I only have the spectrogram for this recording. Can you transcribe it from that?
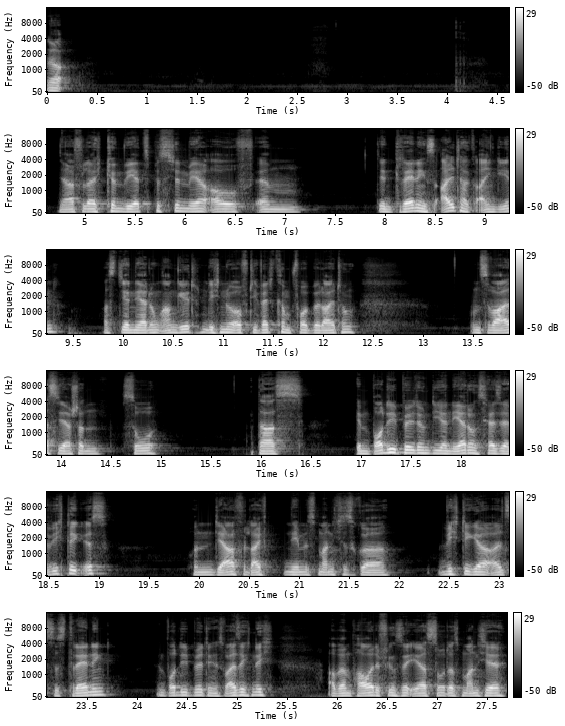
Ja, Ja, vielleicht können wir jetzt bisschen mehr auf ähm, den Trainingsalltag eingehen, was die Ernährung angeht, nicht nur auf die Wettkampfvorbereitung. Und zwar ist es ja schon so, dass im Bodybuilding die Ernährung sehr, sehr wichtig ist. Und ja, vielleicht nehmen es manche sogar wichtiger als das Training im Bodybuilding, das weiß ich nicht. Aber im Powerlifting ist es ja eher so, dass manche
